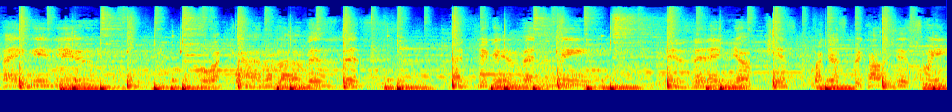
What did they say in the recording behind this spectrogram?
thanking you. What kind of love is this that you're giving me? Is it in your kiss or just because you're sweet?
